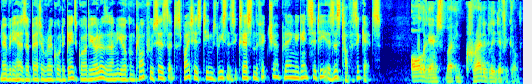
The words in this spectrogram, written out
Nobody has a better record against Guardiola than Jurgen Klopp, who says that despite his team's recent success in the fixture, playing against City is as tough as it gets all the games were incredibly difficult,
